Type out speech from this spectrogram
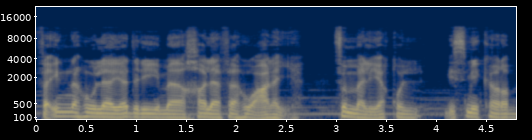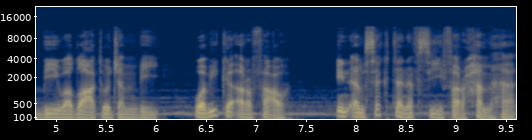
فإنه لا يدري ما خلفه عليه ثم ليقل باسمك ربي وضعت جنبي وبك أرفعه إن أمسكت نفسي فارحمها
